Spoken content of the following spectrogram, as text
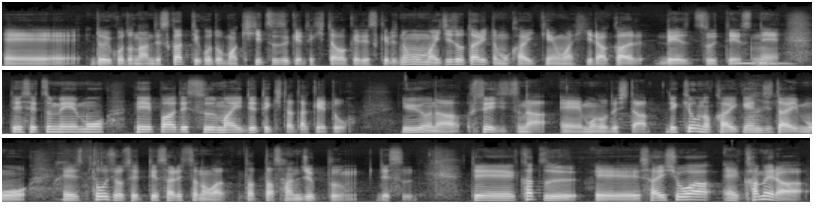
えー、どういうことなんですかっていうことをまあ聞き続けてきたわけですけれども、まあ、一度たりとも会見は開かれずですね、うん、で説明もペーパーで数枚出てきただけと。いうような不誠実なものでした。で今日の会見自体も、え当初設定されてたのがたった30分です。でかつ、えー、最初は、えカメラ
